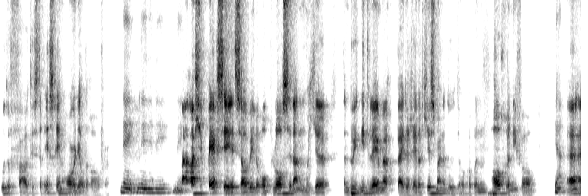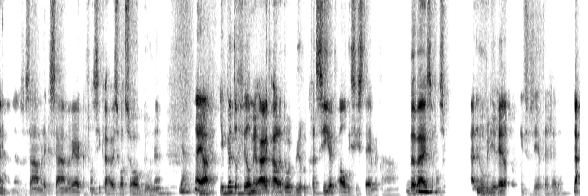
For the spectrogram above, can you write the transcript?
goed of fout is. Er is geen oordeel erover. Nee, nee, nee, nee. nee. Maar als je per se het zou willen oplossen, dan, moet je, dan doe je het niet alleen maar bij de riddertjes, maar dan doe je het ook op een hoger niveau. Ja. Hè? En een gezamenlijk samenwerken van ziekenhuizen, wat ze ook doen. Hè? Ja. Nou ja, je kunt er veel meer uithalen door bureaucratie uit al die systemen te halen. Bewijzen Mhm. van spreken. En dan hoeven die redders ook niet zozeer te redden. Nou,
